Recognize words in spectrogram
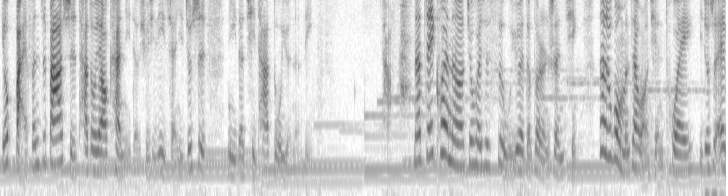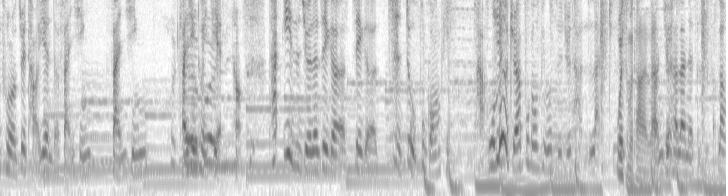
有百分之八十他都要看你的学习历程，也就是你的其他多元能力。好，那这一块呢，就会是四五月的个人申请。那如果我们再往前推，也就是 April 最讨厌的繁星繁星。繁星推荐，哈，他一直觉得这个这个制度不公平。好，我没有觉得不公平，我只是觉得它很烂。为什么它很烂？你觉得它烂在什么地方？浪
